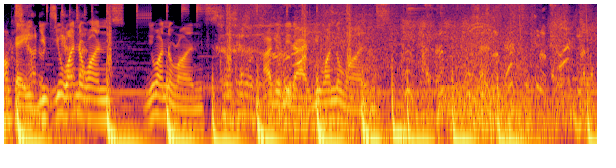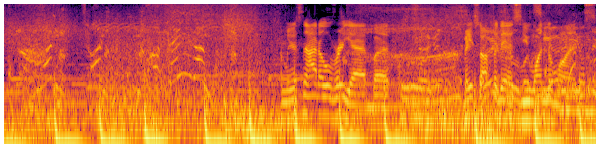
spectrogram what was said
Okay, you, you won the ones. You won the ones. I'll give you that. You won the ones. I mean, it's not over yet, but based off of this, you won the ones.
